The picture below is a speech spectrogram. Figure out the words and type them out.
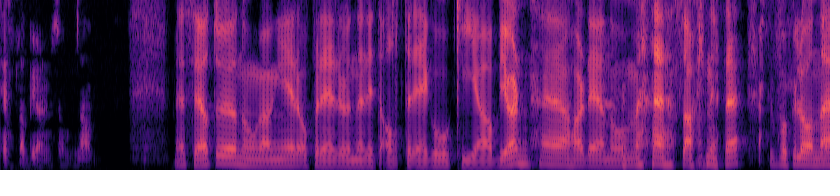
Tesla-bjørn som navn. Men Jeg ser at du noen ganger opererer under ditt alter ego Kia-bjørn. Eh, Har det noe med saken å gjøre? Du får ikke låne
